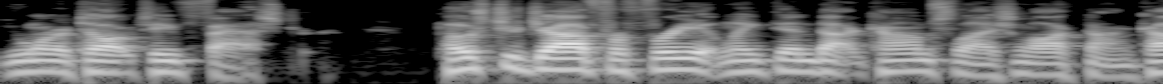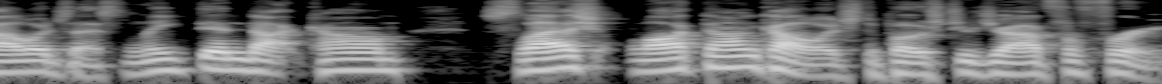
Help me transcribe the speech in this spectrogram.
you want to talk to faster. Post your job for free at LinkedIn.com slash locked on college. That's LinkedIn.com slash locked on college to post your job for free.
